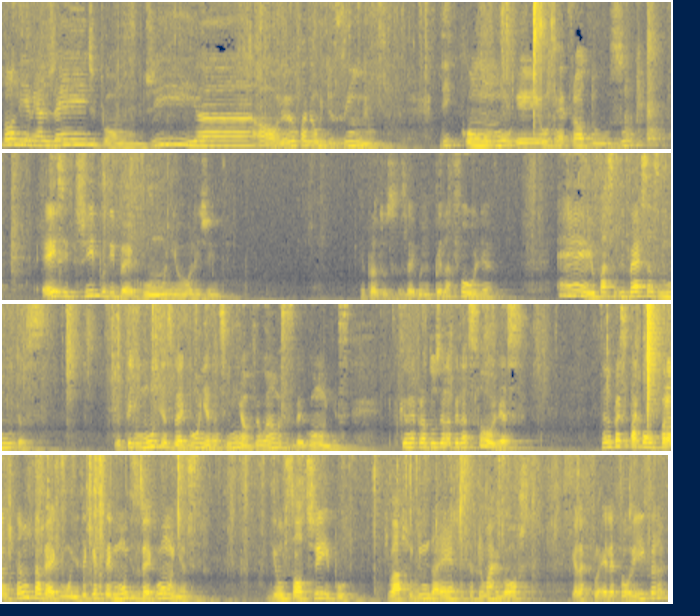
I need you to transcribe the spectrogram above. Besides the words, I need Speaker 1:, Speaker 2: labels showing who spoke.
Speaker 1: Bom dia, minha gente. Bom dia. Olha, eu vou fazer um videozinho de como eu reproduzo esse tipo de begonha. Olha, gente. Reproduzo essas begonhas pela folha. É, eu faço diversas mudas. Eu tenho muitas begonhas assim, ó, que eu amo essas begonhas, porque eu reproduzo ela pelas folhas. Você não precisa estar comprando tanta begonha. Você quer ter muitas begonhas? De um só tipo, que eu acho linda essa, essa que eu mais gosto. Ela é, ela é florífera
